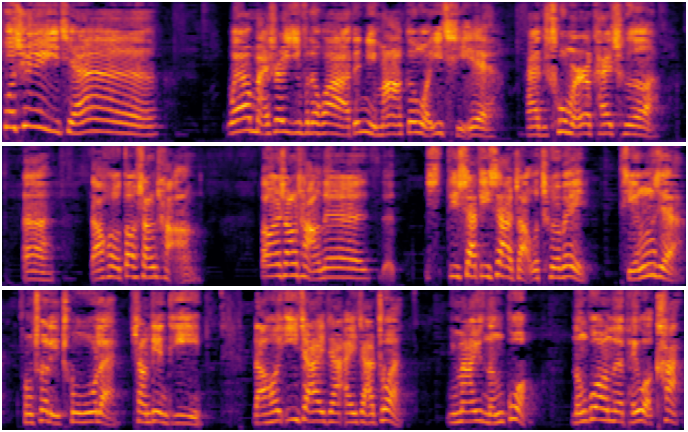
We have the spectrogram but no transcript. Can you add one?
过去以前。我要买身衣服的话，得你妈跟我一起，还得出门开车，嗯，然后到商场，到完商场呢，地下地下找个车位停下，从车里出来上电梯，然后一家一家挨家转，你妈又能逛，能逛呢陪我看，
